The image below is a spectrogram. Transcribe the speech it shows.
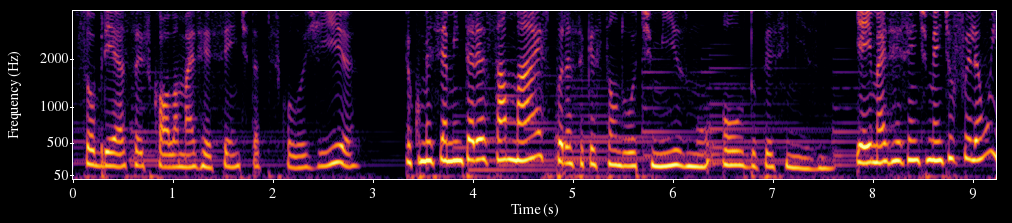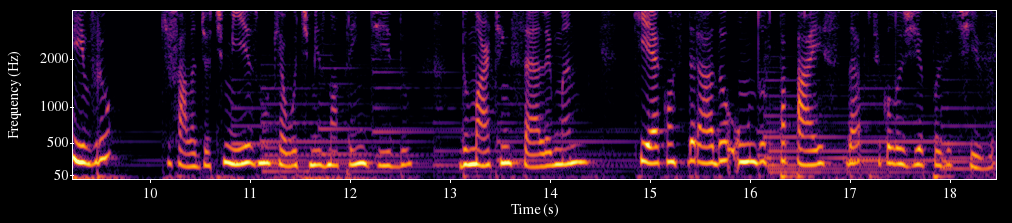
sobre essa escola mais recente da psicologia, eu comecei a me interessar mais por essa questão do otimismo ou do pessimismo. E aí, mais recentemente, eu fui ler um livro que fala de otimismo, que é o Otimismo Aprendido, do Martin Seligman, que é considerado um dos papais da psicologia positiva.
